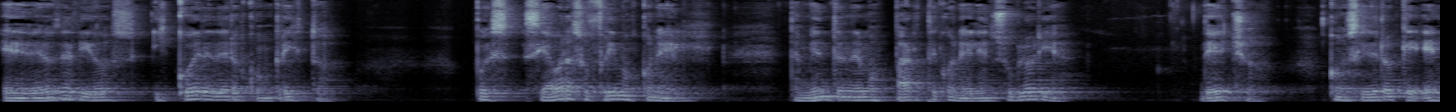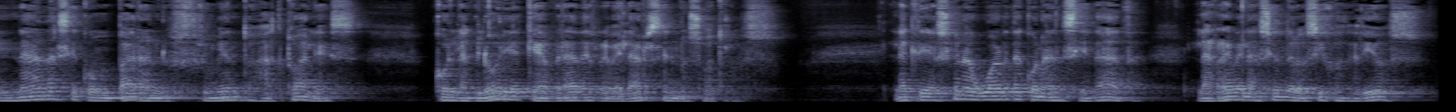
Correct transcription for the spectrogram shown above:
herederos de Dios y coherederos con Cristo pues si ahora sufrimos con Él, también tendremos parte con Él en su gloria. De hecho, considero que en nada se comparan los sufrimientos actuales con la gloria que habrá de revelarse en nosotros. La creación aguarda con ansiedad la revelación de los hijos de Dios,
